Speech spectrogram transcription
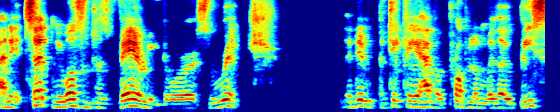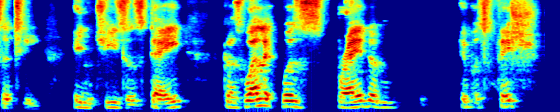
and it certainly wasn't as varied or as rich. They didn't particularly have a problem with obesity in Jesus' day, because, well, it was bread and it was fish,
